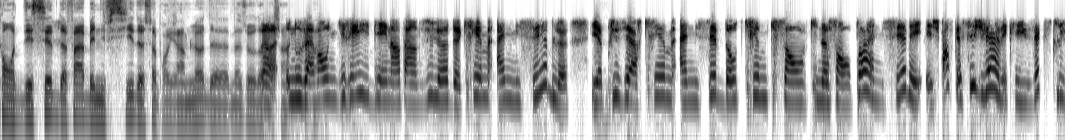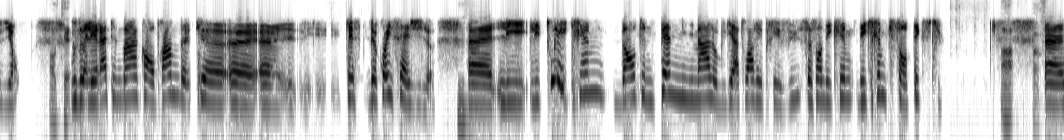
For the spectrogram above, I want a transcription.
qu'on décide de faire bénéficier de ce programme-là de mesures de rechange. Nous avons une grille, bien entendu, là, de crimes admissibles. Il y a plusieurs crimes admissibles, d'autres crimes qui sont qui ne sont pas admissibles. Et, je pense que si je vais avec les exclusions, Vous allez rapidement comprendre que euh, euh, de quoi il s'agit là. Mhm. les, les, tous les crimes dont une peine minimale obligatoire est prévue, ce sont des crimes des crimes qui sont exclus. Ah, euh,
